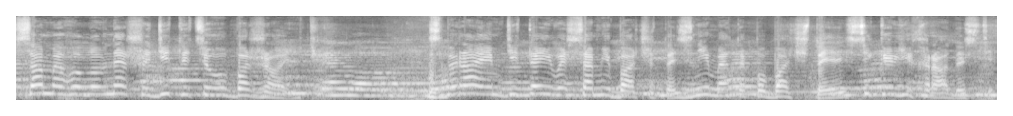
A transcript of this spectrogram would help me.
Саме головне, що діти цього бажають. Збираємо дітей, ви самі бачите, знімете, побачите, стільки в їх радості.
